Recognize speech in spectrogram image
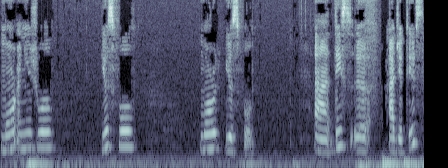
more unusual. Useful, more useful. Uh, these uh, adjectives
